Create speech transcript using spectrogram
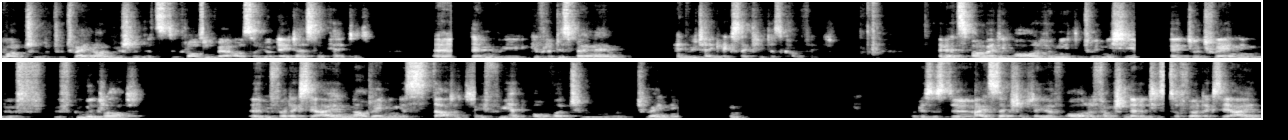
want to, to train on. Usually it's the closing where also your data is located. And then we give it a display name and we take exactly this config. And that's already all you need to initiate your training with, with Google Cloud, uh, with Vertex AI. And now training is started. If we head over to training, so this is the I section. There you have all the functionalities of Vertex AI.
